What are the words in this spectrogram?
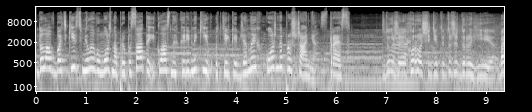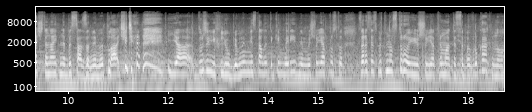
До лав батьків сміливо можна приписати і класних керівників, от тільки для них кожне прощання стрес. Дуже хороші діти, дуже дорогі. Бачите, навіть небеса за ними плачуть. Я дуже їх люблю. Вони мені стали такими рідними, що я просто зараз я себе настроюю, що я тримати себе в руках. Ну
